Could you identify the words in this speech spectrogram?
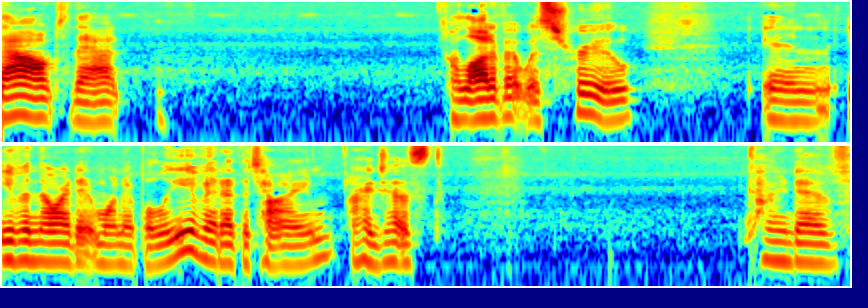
out that a lot of it was true. And even though I didn't want to believe it at the time, I just kind of,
